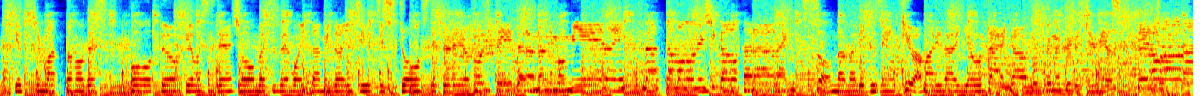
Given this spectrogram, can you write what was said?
つけてしまったのです。放っておけば自然消滅でも痛みがいちいち主張してくるよ。閉じていたら何も見えない。なったものにしかわからない。そんなの理不尽極まりないよ。誰か僕の苦しみを知ってよ。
